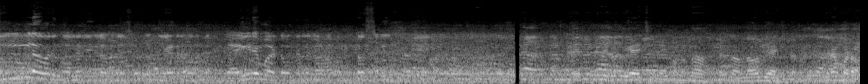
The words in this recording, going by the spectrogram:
എല്ലാവരും നല്ല രീതിയിൽ അഭിനയിച്ചിട്ടുണ്ട്. തിയേറ്ററിൽ നമുക്ക് ധൈര്യമായിട്ട് വന്നിരുന്ന് കാണാൻ ഇൻട്രസ്റ്റിംഗ് നന്നാവും വിചാരിച്ചില്ല പടം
